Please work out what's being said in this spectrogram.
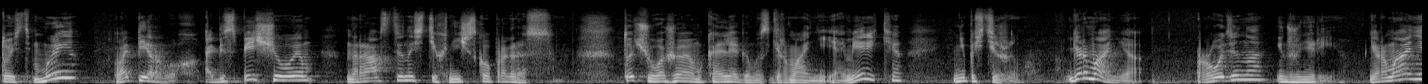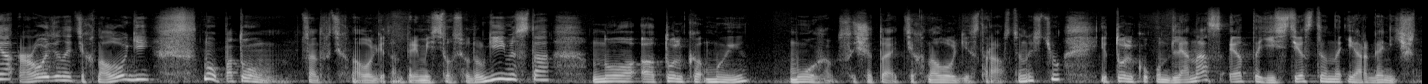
То есть мы, во-первых, обеспечиваем нравственность технического прогресса. То, что уважаемым коллегам из Германии и Америки непостижимо. Германия родина инженерии. Германия – родина технологий. Ну, потом центр технологий там переместился в другие места, но а, только мы можем сочетать технологии с нравственностью, и только он для нас это естественно и органично.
